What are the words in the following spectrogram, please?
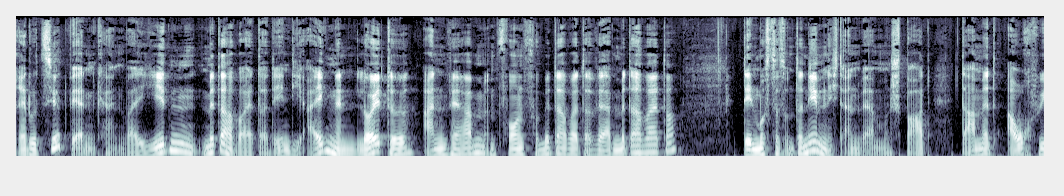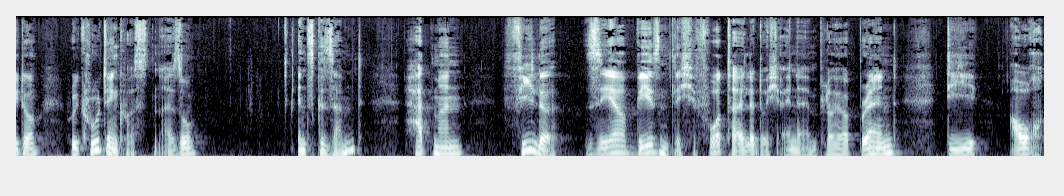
reduziert werden kann, weil jeden Mitarbeiter, den die eigenen Leute anwerben, in Form von Mitarbeiter werben Mitarbeiter, den muss das Unternehmen nicht anwerben und spart damit auch wieder Recruiting-Kosten. Also insgesamt hat man viele sehr wesentliche Vorteile durch eine Employer Brand, die auch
